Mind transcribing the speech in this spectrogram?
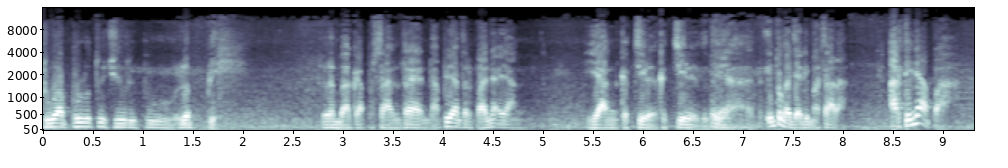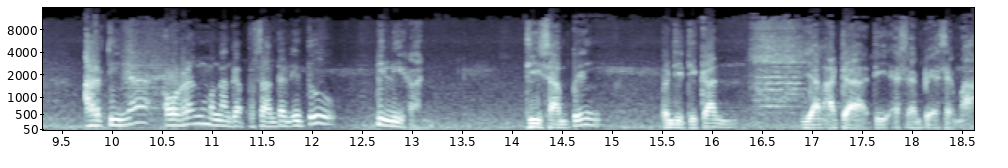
27.000 lebih lembaga pesantren, tapi yang terbanyak yang yang kecil-kecil gitu Iya. ya. Itu nggak jadi masalah. Artinya apa? Artinya orang menganggap pesantren itu pilihan di samping pendidikan yang ada di SMP SMA.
